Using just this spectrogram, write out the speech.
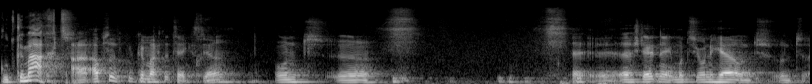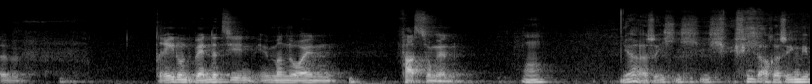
gut gemacht. Ah, absolut gut gemachter Text, ja. Und äh, er stellt eine Emotion her und, und äh, dreht und wendet sie in immer neuen Fassungen. Mhm. Ja, also ich, ich, ich finde auch, also irgendwie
